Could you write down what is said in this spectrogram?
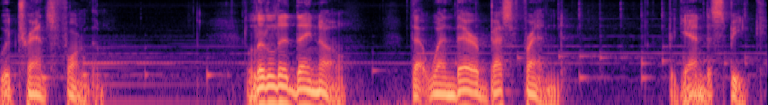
would transform them. Little did they know that when their best friend began to speak,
